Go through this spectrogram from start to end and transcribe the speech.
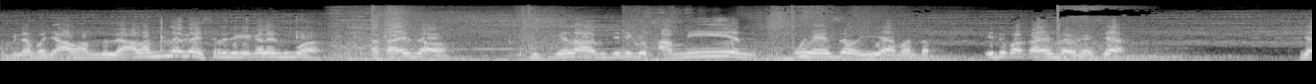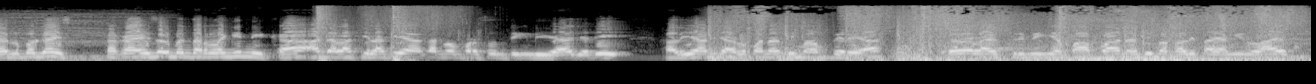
tapi nampaknya Alhamdulillah. Alhamdulillah guys rezeki kalian semua. Kakak Hazel Bismillah ini ikut. Amin. Wih Hazel iya mantap. Itu kakak Hazel guys ya. Jangan lupa guys, kakak Hazel bentar lagi nikah, ada laki-laki yang akan mempersunting dia. Jadi kalian jangan lupa nanti mampir ya ke live streamingnya Papa, nanti bakal ditayangin live.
